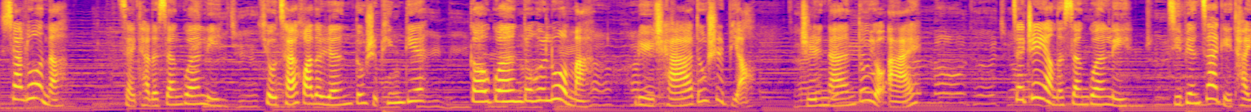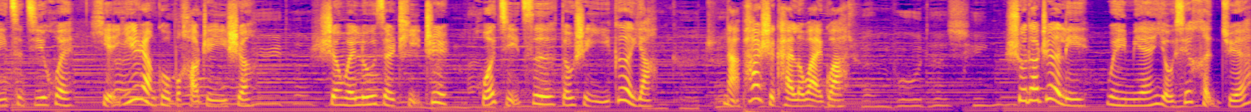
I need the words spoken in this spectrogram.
夏洛呢？在他的三观里，有才华的人都是拼爹，高官都会落马，绿茶都是婊，直男都有癌。在这样的三观里，即便再给他一次机会，也依然过不好这一生。身为 loser 体质，活几次都是一个样，哪怕是开了外挂。说到这里，未免有些狠绝。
